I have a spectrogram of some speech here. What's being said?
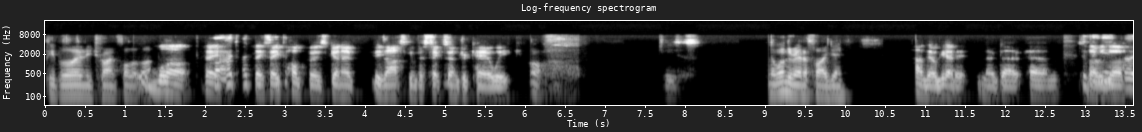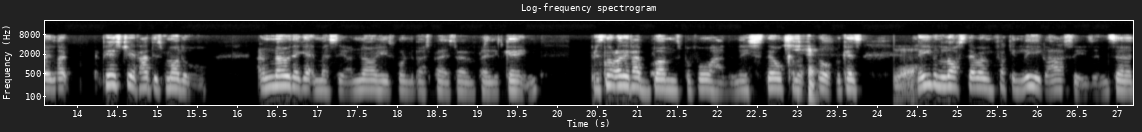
People will only try and follow that. Well, they, But I, I, they say Pogba's gonna is asking for 600k a week. Oh, Jesus! No wonder we had a fly game. And they'll get it, no doubt. Um, so The there thing we is, go. though, like PSG have had this model. I know they're getting Messi. I know he's one of the best players to ever play this game. But it's not like they've had bums beforehand and they still come up short because Yeah. they even lost their own fucking league last season to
